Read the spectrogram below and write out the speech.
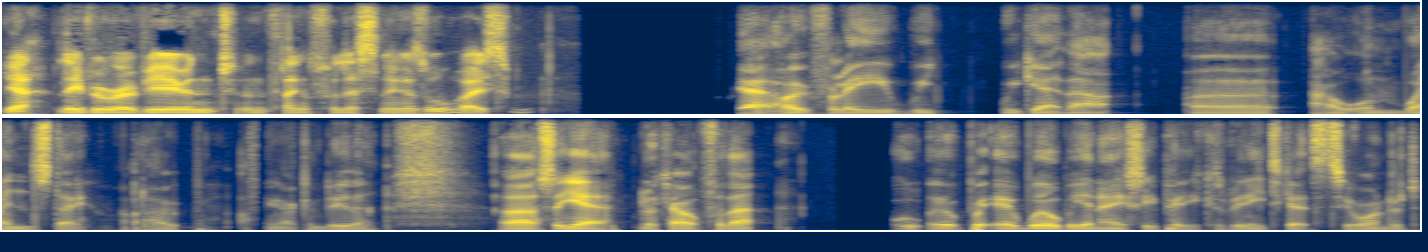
yeah, leave a review and, and thanks for listening as always. Yeah, hopefully we we get that uh, out on Wednesday. I'd hope. I think I can do that. Uh, so yeah, look out for that. It, it will be an ACP because we need to get to 200.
